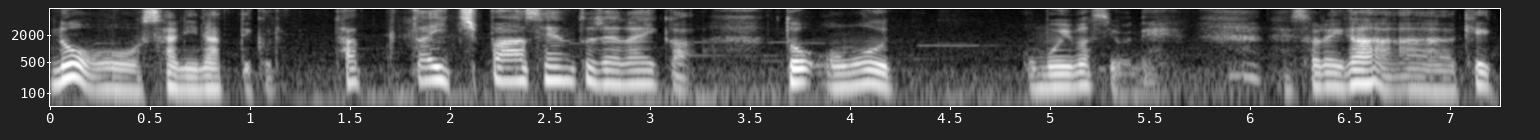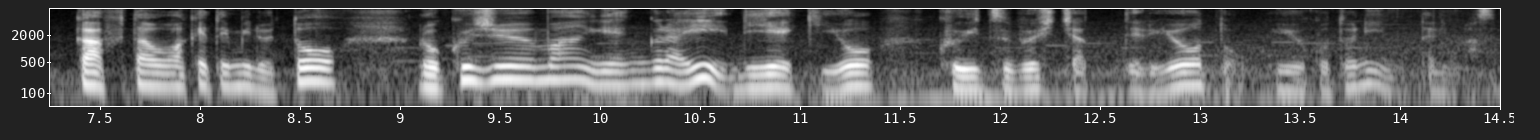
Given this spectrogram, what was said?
の差になってくる。たった1%じゃないかと思う思いますよね。それが結果蓋を開けてみると60万円ぐらい利益を食い潰しちゃってるよということになります。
